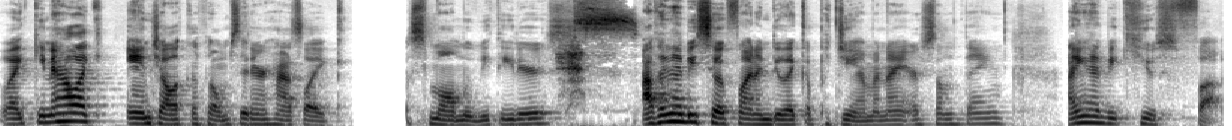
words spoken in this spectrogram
Like, you know how, like, Angelika Film Center has, like, small movie theaters? Yes. I think that'd be so fun and do, like, a pajama night or something. I think that'd be cute as fuck.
